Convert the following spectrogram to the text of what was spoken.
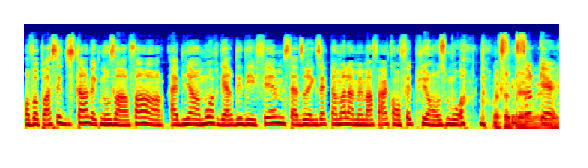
on va passer du temps avec nos enfants en- habillés en à regarder des films, c'est-à-dire exactement la même affaire qu'on fait depuis 11 mois. Donc c'est sûr oui, que oui.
